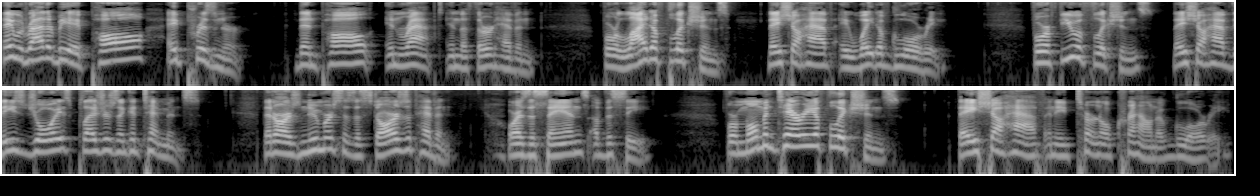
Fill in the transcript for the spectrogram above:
They would rather be a Paul a prisoner than Paul enwrapped in the third heaven. For light afflictions they shall have a weight of glory. For a few afflictions they shall have these joys, pleasures, and contentments that are as numerous as the stars of heaven or as the sands of the sea. For momentary afflictions, they shall have an eternal crown of glory.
